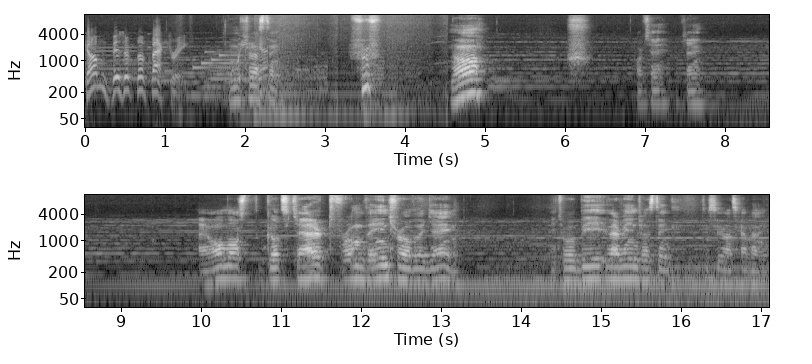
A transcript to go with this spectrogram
Come visit the factory. Interesting. Phew. No. Okay, okay. I almost got scared from the intro of the game. It will be very interesting to see what's happening.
